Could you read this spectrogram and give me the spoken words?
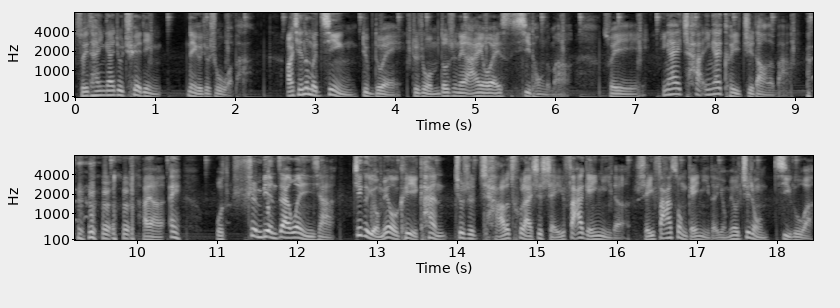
所以他应该就确定那个就是我吧，而且那么近，对不对？就是我们都是那 iOS 系统的嘛，所以应该差，应该可以知道的吧？哎呀，哎，我顺便再问一下，这个有没有可以看，就是查得出来是谁发给你的，谁发送给你的，有没有这种记录啊？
